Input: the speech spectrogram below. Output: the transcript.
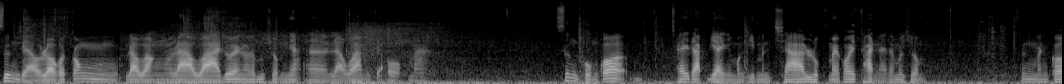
ซึ่งเดี๋ยวเราก็ต้องระวังลาวาด้วยนะท่านผู้ชมเนี่ยเออลาวามันจะออกมา ซึ่งผมก็ใช้ดับใหญ่บางทีมันช้าหลบไม่ค่อยทันนะท่านผู้ชม ซึ่งมันก็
